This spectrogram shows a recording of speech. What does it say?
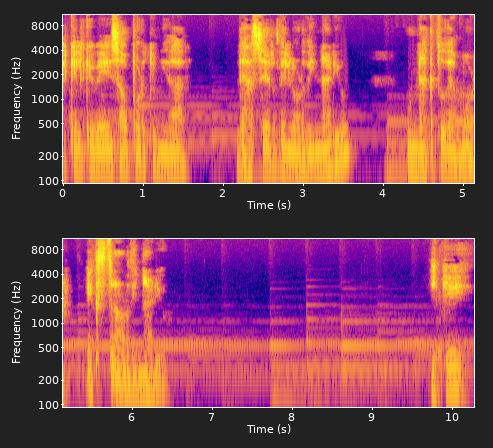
aquel que ve esa oportunidad de hacer del ordinario un acto de amor extraordinario. Y qué,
